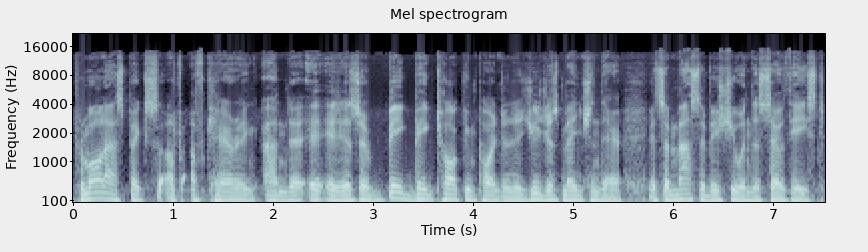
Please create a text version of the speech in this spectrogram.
from all aspects of, of caring, and uh, it, it is a big, big talking point. And as you just mentioned there, it's a massive issue in the southeast.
